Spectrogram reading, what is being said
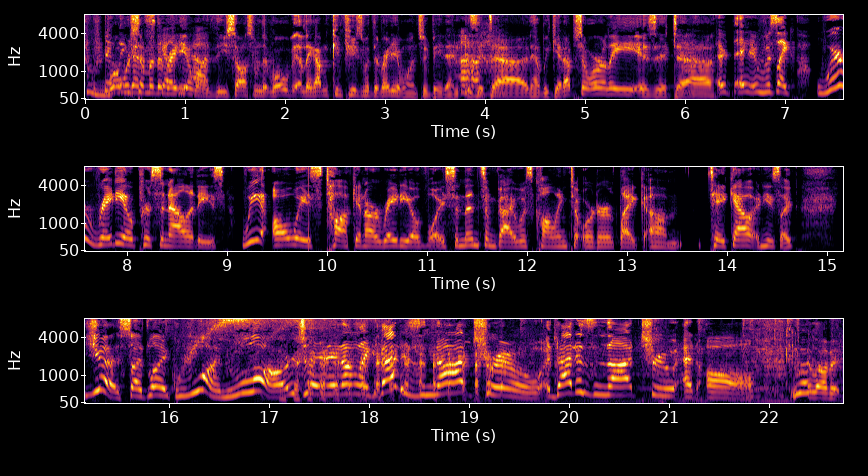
really what were good some of the radio ones that you saw? Some of the what like I'm confused what the radio ones would be. Then is it uh, how we get up so early? Is it uh, It it was like, We're radio personalities. We always talk in our radio voice. And then some guy was calling to order like um, takeout, and he's like, Yes, I'd like one large. And I'm like, That is not true. That is not true at all. I love it.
